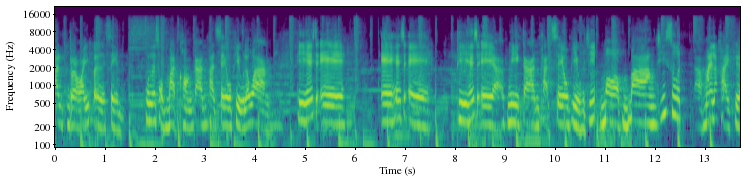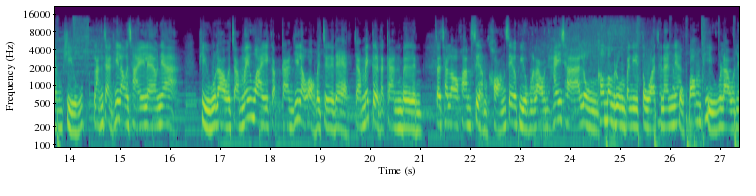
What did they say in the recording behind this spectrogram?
าติ 100%คุณสมบัติของการผัดเซลล์ผิวระหว่าง PHA AHA PHA อะมีการผัดเซลล์ผิวที่บอบบางที่สุดไม่ระคายเคืองผิว หลังจากที่เราใช้แล้วเนี่ย ผิวเราจะไม่ไวกับการที่เราออกไปเจอแดด จะไม่เกิดอาการเบิร์นจะชะลอความเสื่อมของเซลล์ผิวของเราให้ช้าลงเข้าบำรุงไปในตัว ฉะนั้นเนี่ยปกป้องผิวเราใน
